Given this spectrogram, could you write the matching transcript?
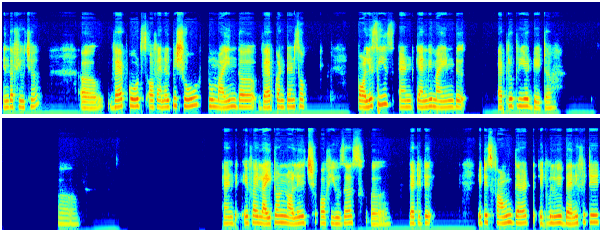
in the future. Uh, web codes of nlp show to mine the web contents of policies and can be mined appropriate data uh, and if i light on knowledge of users uh, that it it is found that it will be benefited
